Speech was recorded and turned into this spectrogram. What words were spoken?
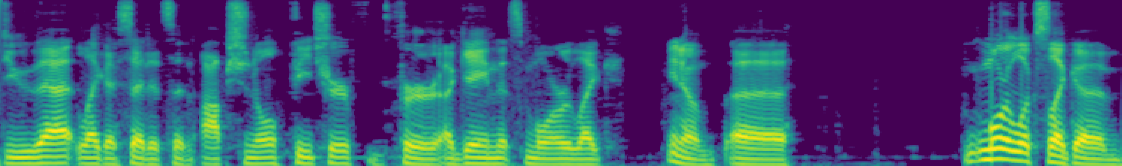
do that. Like I said, it's an optional feature for a game that's more like, you know, uh, more looks like a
